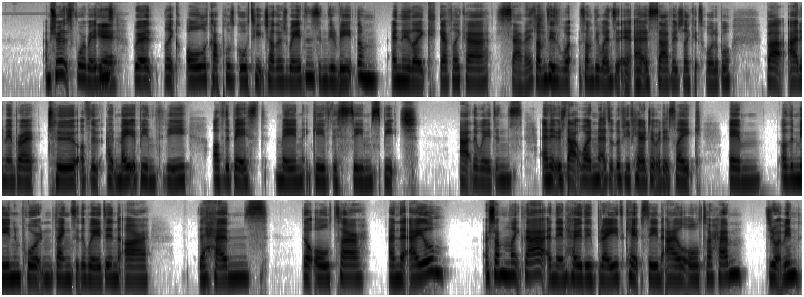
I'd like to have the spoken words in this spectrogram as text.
I'm sure it's Four Weddings Yeah. where like all the couples go to each other's weddings and they rate them and they like give like a Savage. somebody's somebody wins it is savage like it's horrible but i remember two of the it might have been three of the best men gave the same speech at the weddings and it was that one i don't know if you've heard it but it's like um all the main important things at the wedding are the hymns the altar and the aisle or something like that and then how the bride kept saying i'll alter him do you know what i mean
